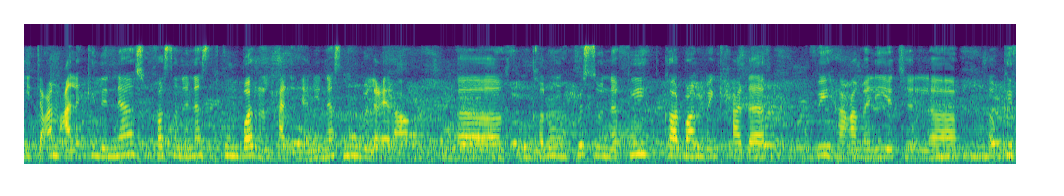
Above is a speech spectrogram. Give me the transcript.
يتعم على كل الناس وخاصة الناس تكون برا الحدث يعني الناس مو بالعراق. نخلوهم يحسوا ان في car bombing حدث فيها عملية أو كيف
